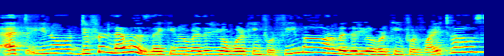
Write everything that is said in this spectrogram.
at you know different levels like you know whether you are working for FEMA or whether you are working for White House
